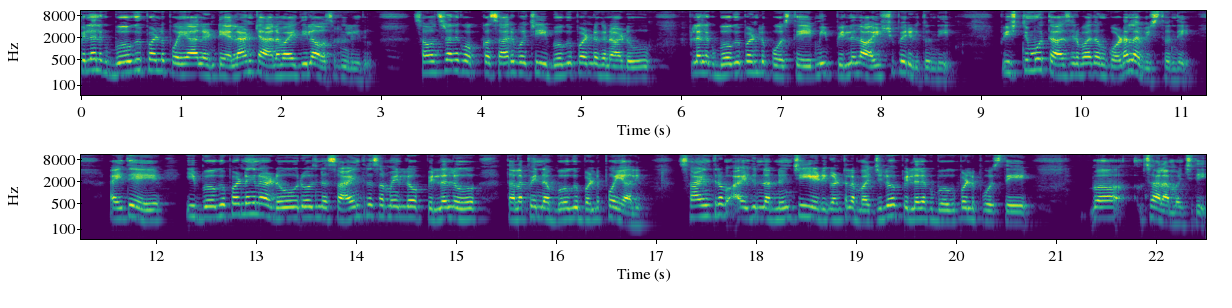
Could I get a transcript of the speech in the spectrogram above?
పిల్లలకు భోగి పళ్ళు పోయాలంటే ఎలాంటి ఆనవాయితీలు అవసరం లేదు. సంవత్సరానికి ఒక్కసారి వచ్చే ఈ భోగి పండుగ నాడు పిల్లలకు భోగి పండ్లు పోస్తే మీ పిల్లల ఆయుష్ పెరుగుతుంది. విష్ణుమూర్తి ఆశీర్వాదం కూడా లభిస్తుంది. అయితే ఈ భోగి పండుగ నాడు రోజున సాయంత్రం సమయంలో పిల్లలు తలపైన భోగిపళ్ళు పోయాలి. సాయంత్రం ఐదున్నర నుంచి ఏడు గంటల మధ్యలో పిల్లలకు భోగిపళ్ళు పోస్తే చాలా మంచిది.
